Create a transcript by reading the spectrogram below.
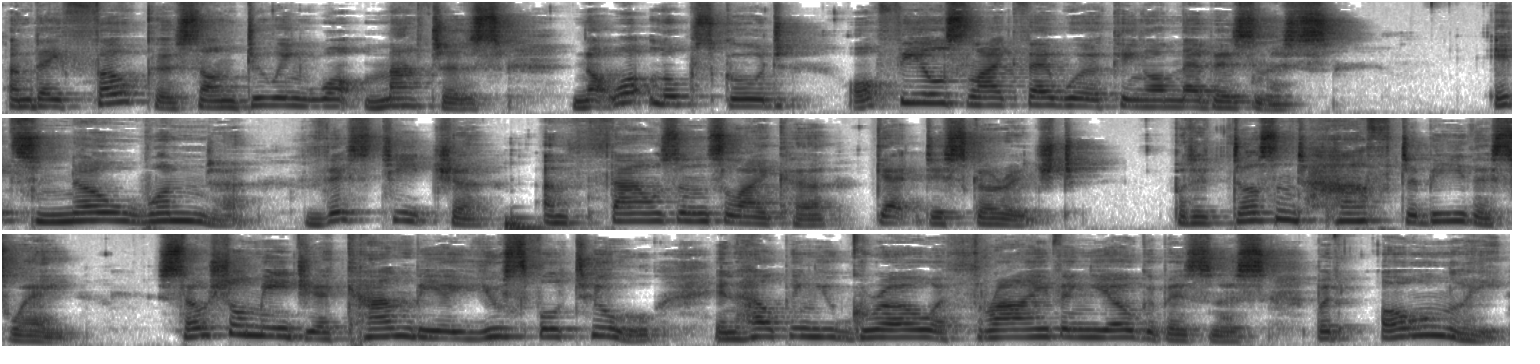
and they focus on doing what matters, not what looks good or feels like they're working on their business. It's no wonder this teacher and thousands like her get discouraged. But it doesn't have to be this way. Social media can be a useful tool in helping you grow a thriving yoga business, but only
